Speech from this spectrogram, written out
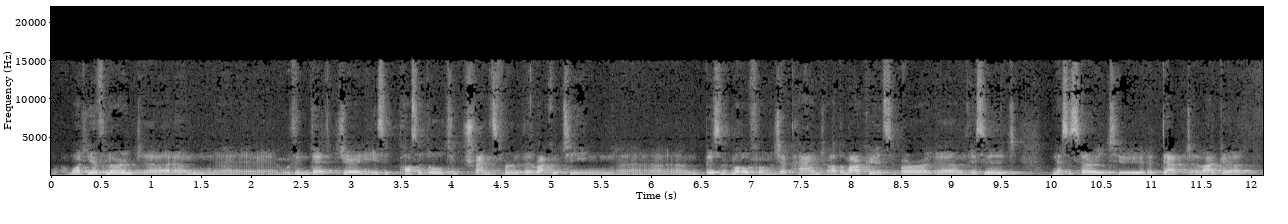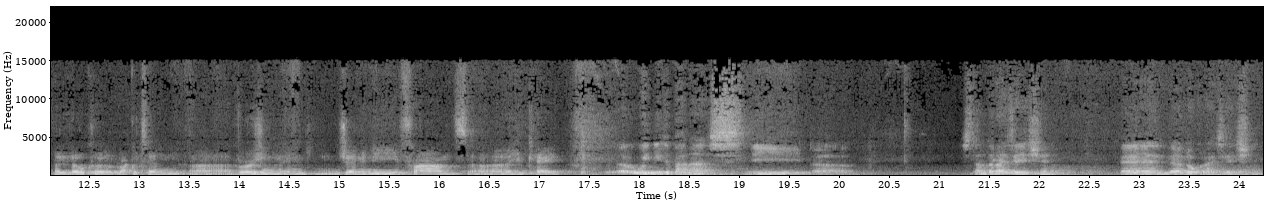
what you have learned uh, um, uh, within that journey, is it possible to transfer the Rakuten uh, um, business model from Japan to other markets, or um, is it necessary to adapt like a, a local Rakuten uh, version in Germany, France, UK? Uh, we need to balance the uh, standardization and localization.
